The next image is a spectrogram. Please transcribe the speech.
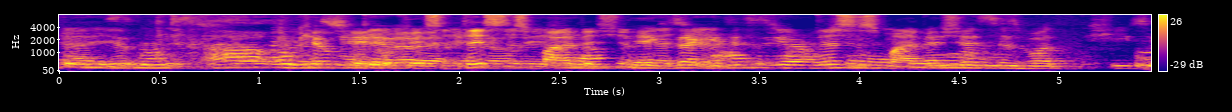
it is nice to Ah, okay, okay, okay. So this is my vision. exactly this is your This is my vision. this is what she sees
